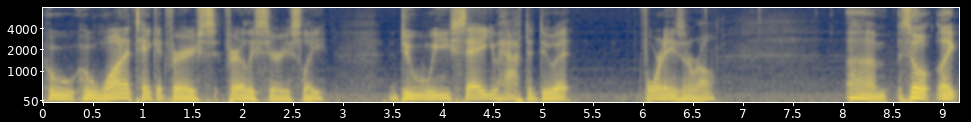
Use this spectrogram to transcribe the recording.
who who want to take it very fairly seriously? Do we say you have to do it four days in a row? Um. So like,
